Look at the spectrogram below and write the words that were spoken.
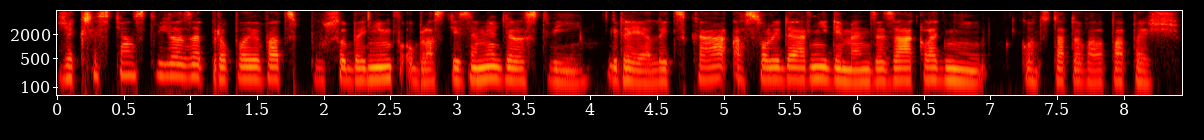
že křesťanství lze propojovat s působením v oblasti zemědělství, kde je lidská a solidární dimenze základní, konstatoval papež.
